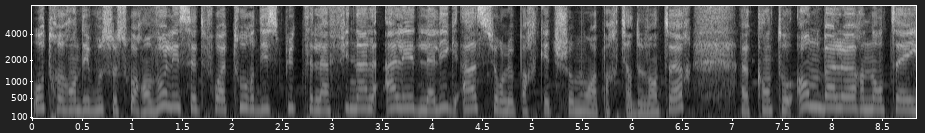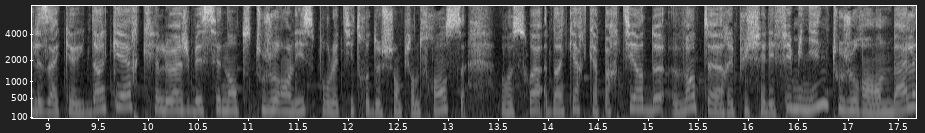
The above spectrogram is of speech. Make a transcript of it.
Autre rendez-vous ce soir en volée, cette fois Tours dispute la finale allée de la Ligue A sur le parquet de Chaumont à partir de 20h. Quant aux handballeurs nantais, ils accueillent Dunkerque. Le HBC Nantes, toujours en lice pour le titre de champion de France, reçoit Dunkerque à partir de 20h. Et puis chez les féminines, toujours en handball,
